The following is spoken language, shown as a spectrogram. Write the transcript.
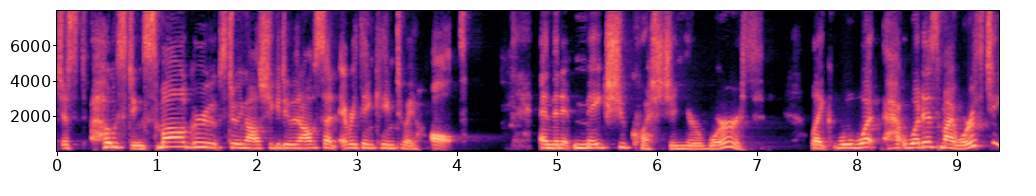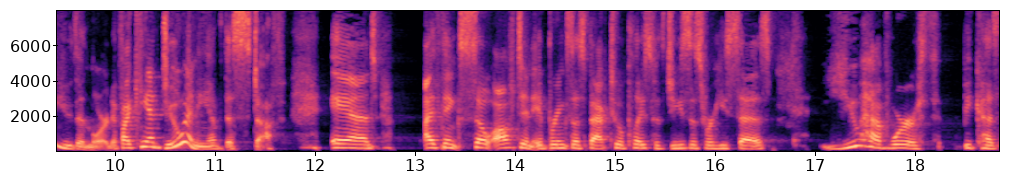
just hosting small groups, doing all she could do. And all of a sudden, everything came to a halt and then it makes you question your worth like well what what is my worth to you then lord if i can't do any of this stuff and i think so often it brings us back to a place with jesus where he says you have worth because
